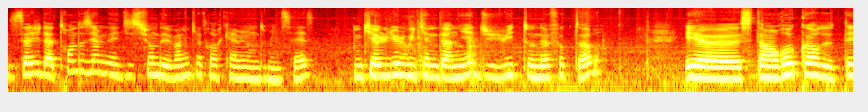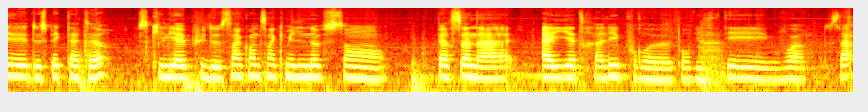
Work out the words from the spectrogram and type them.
il s'agit de la 32e édition des 24 heures camions 2016, donc, qui a eu lieu le week-end dernier, du 8 au 9 octobre. Et euh, un record de, de spectateurs, parce qu'il y a plus de 55 900 personnes à, y être allées pour, euh, visiter voir tout ça.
